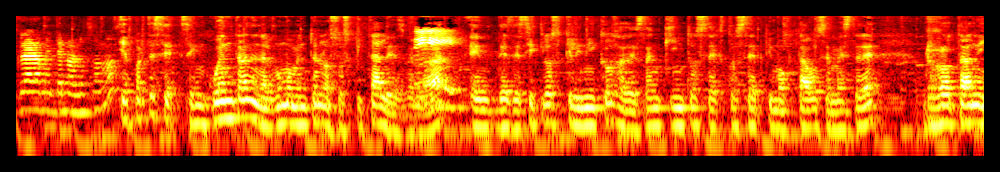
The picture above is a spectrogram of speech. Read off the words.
claramente no lo somos. Y aparte se, se encuentran en algún momento en los hospitales, ¿verdad? Sí. En- desde ciclos clínicos, o sea, están quinto, sexto, séptimo, octavo semestre, rotan y,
